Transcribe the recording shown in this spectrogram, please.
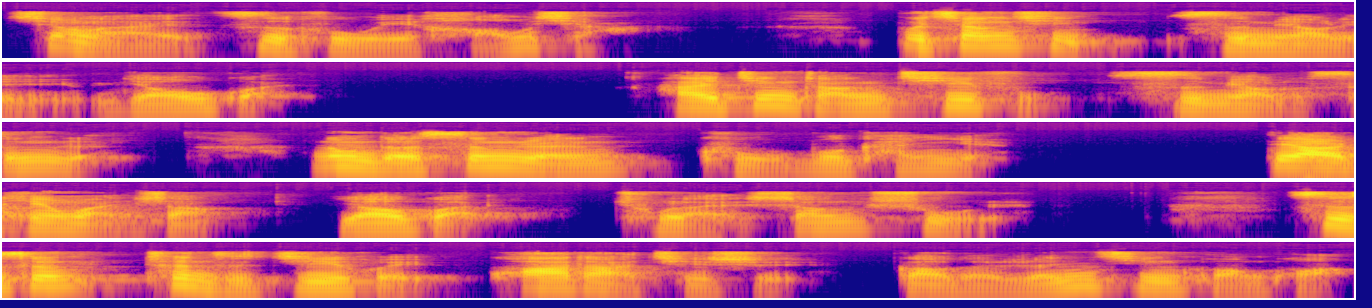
向来自负为豪侠，不相信寺庙里有妖怪，还经常欺负寺庙的僧人，弄得僧人苦不堪言。第二天晚上，妖怪出来伤数人，寺僧趁此机会夸大其事，搞得人心惶惶，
